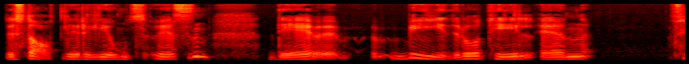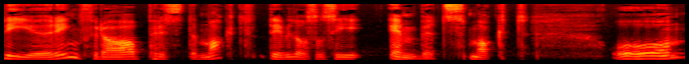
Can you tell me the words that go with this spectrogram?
det statlige religionsvesen, det bidro til en frigjøring fra prestemakt, det vil også si embetsmakt. Og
